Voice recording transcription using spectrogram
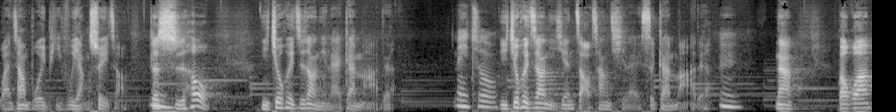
晚上不会皮肤痒睡着的时候，你就会知道你来干嘛的。没错，你就会知道你今天早上起来是干嘛的。嗯，那包括。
